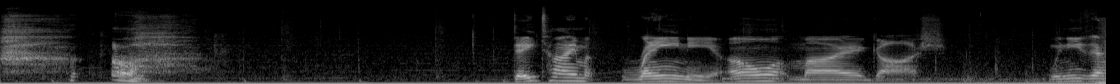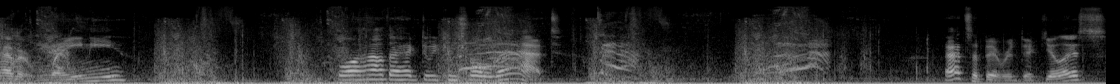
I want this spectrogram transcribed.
oh. Daytime rainy. Oh my gosh. We need to have it rainy? Well, how the heck do we control that? That's a bit ridiculous.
